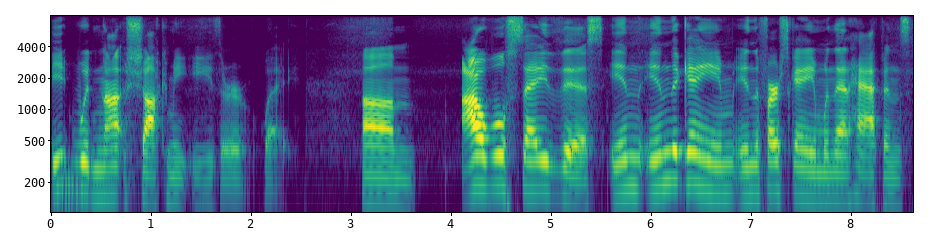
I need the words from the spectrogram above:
it would not shock me either way. Um, I will say this in in the game, in the first game, when that happens,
